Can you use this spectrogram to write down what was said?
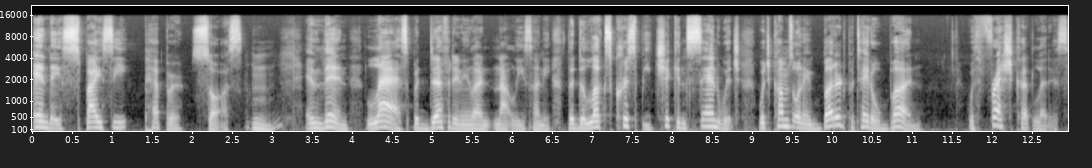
and a spicy pepper sauce. Mm. And then, last but definitely not least, honey, the deluxe crispy chicken sandwich, which comes on a buttered potato bun with fresh cut lettuce,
